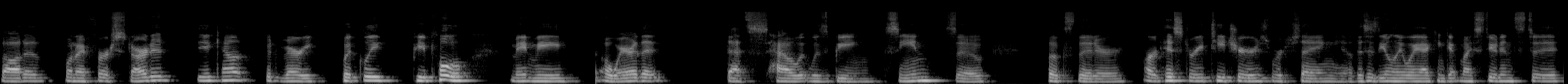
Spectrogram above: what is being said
thought of when I first started the account, but very quickly people made me aware that that's how it was being seen. So folks that are art history teachers were saying, you know, this is the only way I can get my students to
